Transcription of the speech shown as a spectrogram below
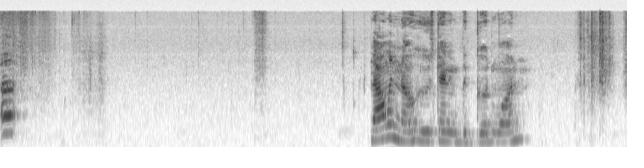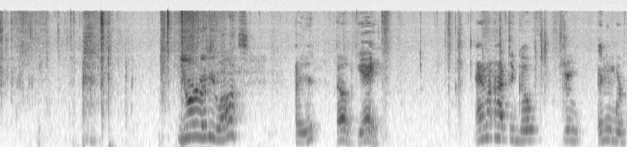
Uh, now I know who's getting the good one. You already lost. I did? Oh, yay. I don't have to go through any more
